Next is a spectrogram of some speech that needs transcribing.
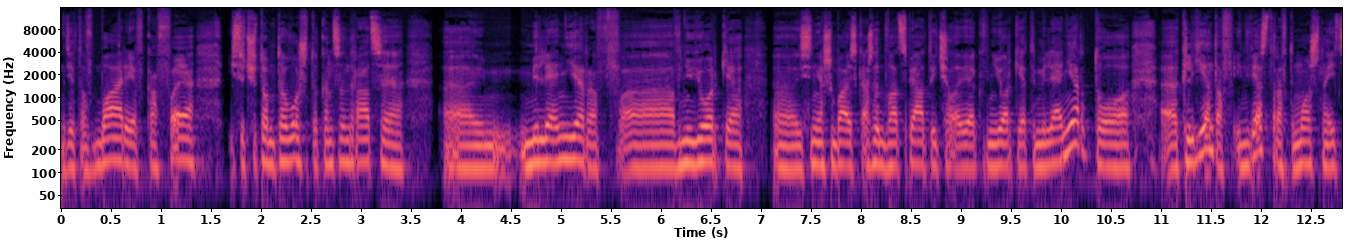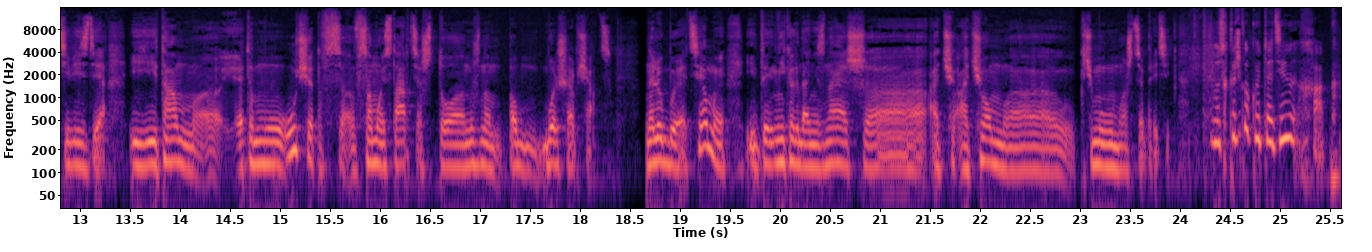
где-то в баре в кафе и с учетом того что концентрация миллионеров э, в Нью-Йорке, э, если не ошибаюсь, каждый 25-й человек в Нью-Йорке это миллионер, то э, клиентов, инвесторов ты можешь найти везде. И там этому учат в, в самой старте, что нужно больше общаться на любые темы, и ты никогда не знаешь, о, о чем, к чему вы можете прийти. Ну, скажи какой-то один хак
